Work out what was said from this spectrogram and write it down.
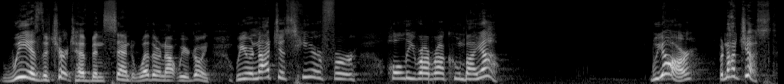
We as the church have been sent whether or not we are going. We are not just here for holy rah rah kumbaya. We are, but not just.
